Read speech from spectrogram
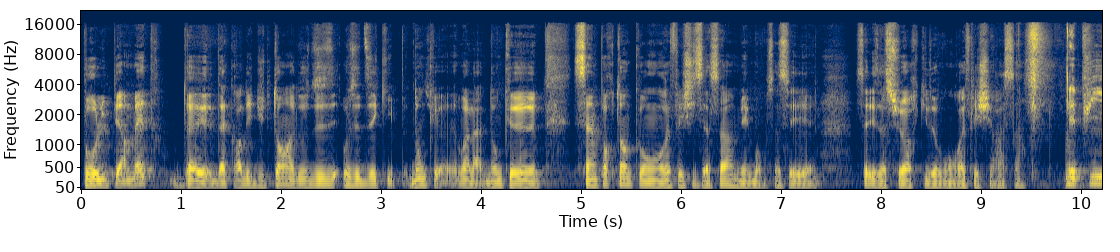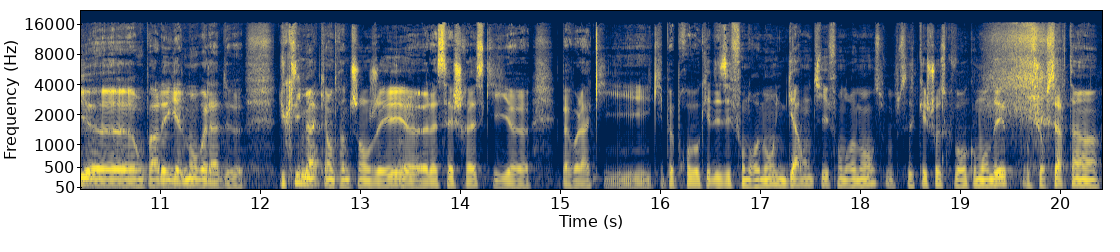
pour lui permettre d'a- d'accorder du temps aux autres équipes. Donc euh, voilà, donc euh, c'est important qu'on réfléchisse à ça, mais bon, ça c'est c'est les assureurs qui devront réfléchir à ça. Et puis, euh, on parlait également voilà, de, du climat qui est en train de changer, euh, la sécheresse qui, euh, bah voilà, qui, qui peut provoquer des effondrements, une garantie effondrement. C'est quelque chose que vous recommandez sur certains,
